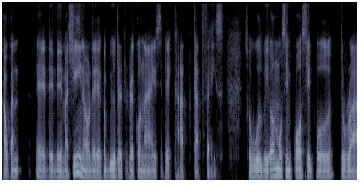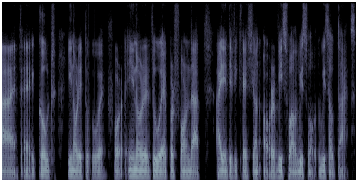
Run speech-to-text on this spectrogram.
how can uh, the, the machine or the computer recognize a cat cat face. So it will be almost impossible to write code in order to for in order to perform that identification or visual visual visual tags.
